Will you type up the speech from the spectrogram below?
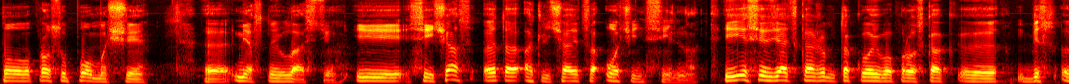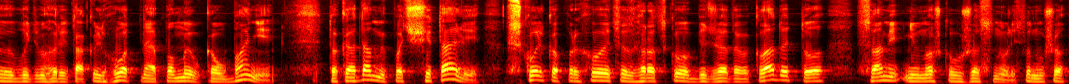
по вопросу помощи э, местной властью, и сейчас это отличается очень сильно. И если взять, скажем, такой вопрос, как, э, без, э, будем говорить так, льготная помывка в бане, то когда мы подсчитали, сколько приходится с городского бюджета выкладывать, то сами немножко ужаснулись, потому что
